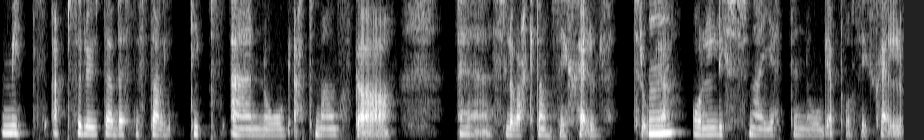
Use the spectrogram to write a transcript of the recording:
mitt absoluta bästa stalltips är nog att man ska eh, slå vakt om sig själv, tror jag. Och lyssna jättenoga på sig själv.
